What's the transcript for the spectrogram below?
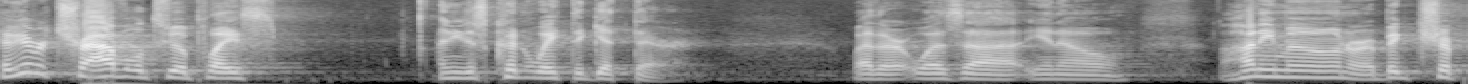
Have you ever traveled to a place and you just couldn't wait to get there? Whether it was, a, you know, a honeymoon or a big trip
